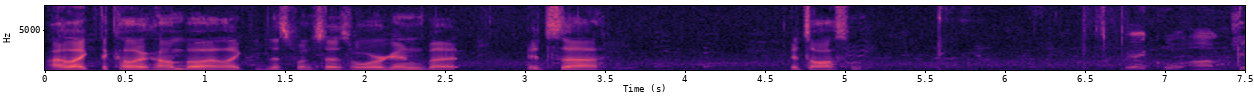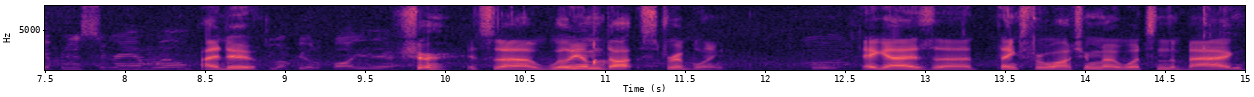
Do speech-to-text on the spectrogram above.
I like the color combo. I like this one says Oregon, but it's uh it's awesome. Very cool. Um, do you have an Instagram, Will? I do. Do you want people to follow you there? Sure. It's uh, William.stribling. Cool. Hey guys, uh, thanks for watching my What's in the Bag.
